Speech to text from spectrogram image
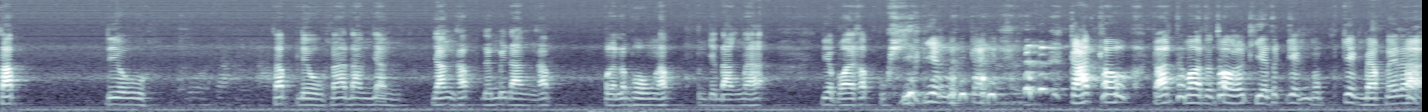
ซับ เดี๋ยว ซับเร็วหน้าดังยัง ยังครับ ยังไม่ดังครับ เปิดลำโพงครับมันจะดังนะฮะ เรียบร้อยครับกูเคลียร์เกลี้ยงเลยไกลการ์ดเขาการ์ดสมาร์ทช่องแล้วเคลียร์สักเกลี้ยงแบบเกลี้ยงแมปเลยนะฮะ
